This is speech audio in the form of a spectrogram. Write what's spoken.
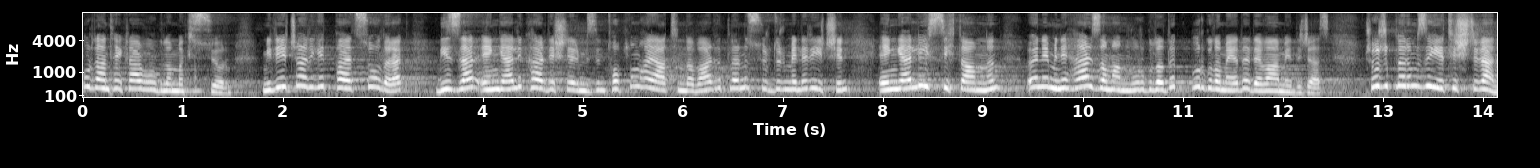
buradan tekrar vurgulamak istiyorum. Milliyetçi Hareket Partisi olarak bizler engelli kardeşlerimizin toplum hayatında varlıklarını sürdürmeleri için engelli istihdamının önemini her zaman vurguladık, vurgulamaya da devam edeceğiz. Çocuklarımızı yetiştiren,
